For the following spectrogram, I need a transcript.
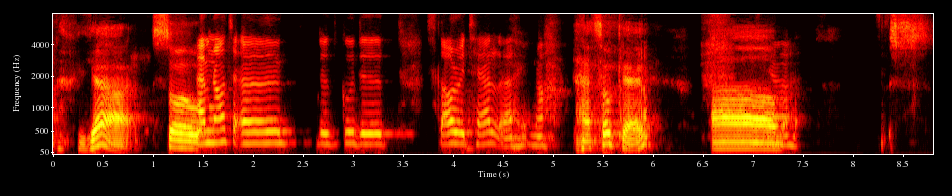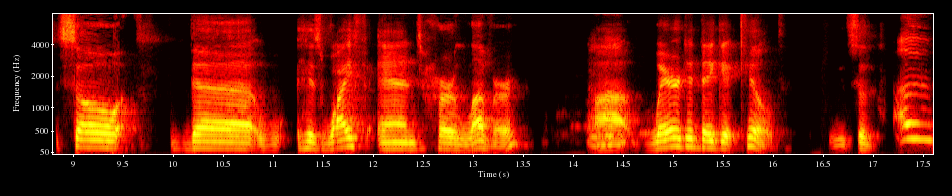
yeah. So I'm not a good, good uh, storyteller, you know. that's okay. Um, yeah. so the his wife and her lover Mhm. uh, where did they get killed so Uh,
